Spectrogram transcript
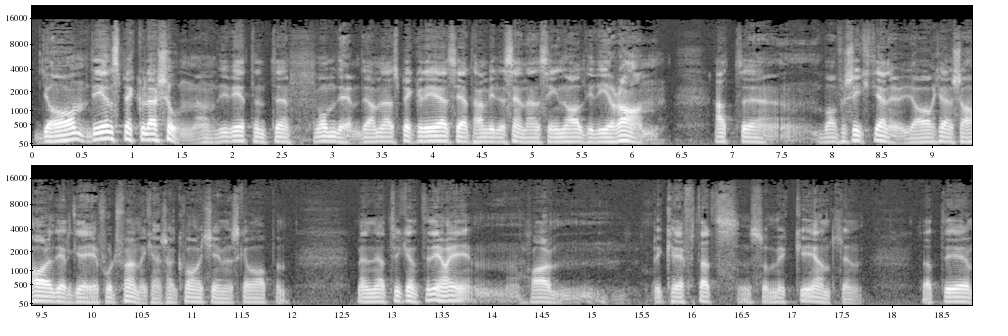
Ja, det är en spekulation. Vi vet inte om det. Det har spekulerats i att han ville sända en signal till Iran. Att uh, vara försiktiga nu. Jag kanske har en del grejer fortfarande. Kanske har kvar kemiska vapen. Men jag tycker inte det har, har bekräftats så mycket egentligen. Så att det är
